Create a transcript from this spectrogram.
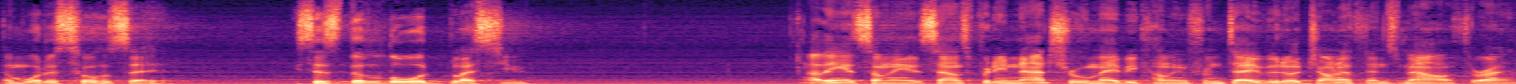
And what does Saul say? He says, The Lord bless you. I think it's something that sounds pretty natural, maybe coming from David or Jonathan's mouth, right?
